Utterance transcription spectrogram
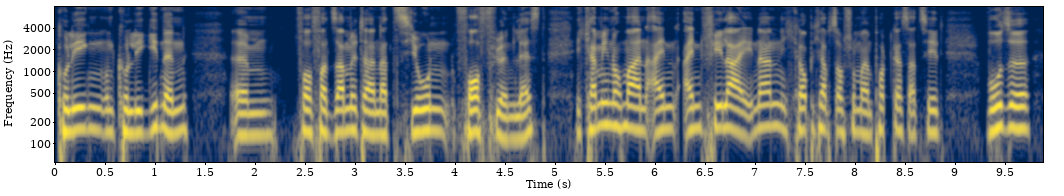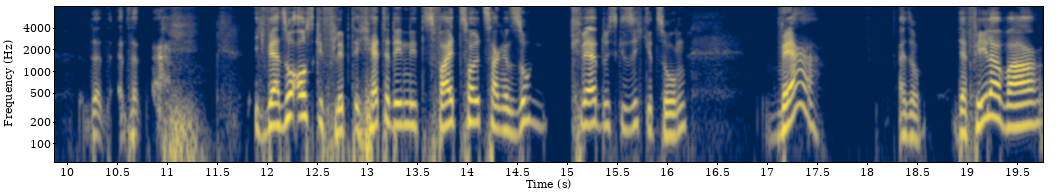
Kollegen und Kolleginnen ähm, vor versammelter Nation vorführen lässt. Ich kann mich nochmal an einen, einen Fehler erinnern, ich glaube, ich habe es auch schon mal im Podcast erzählt, wo sie. Ich wäre so ausgeflippt, ich hätte denen die 2 Zoll Zange so quer durchs Gesicht gezogen. Wer, also der Fehler war,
